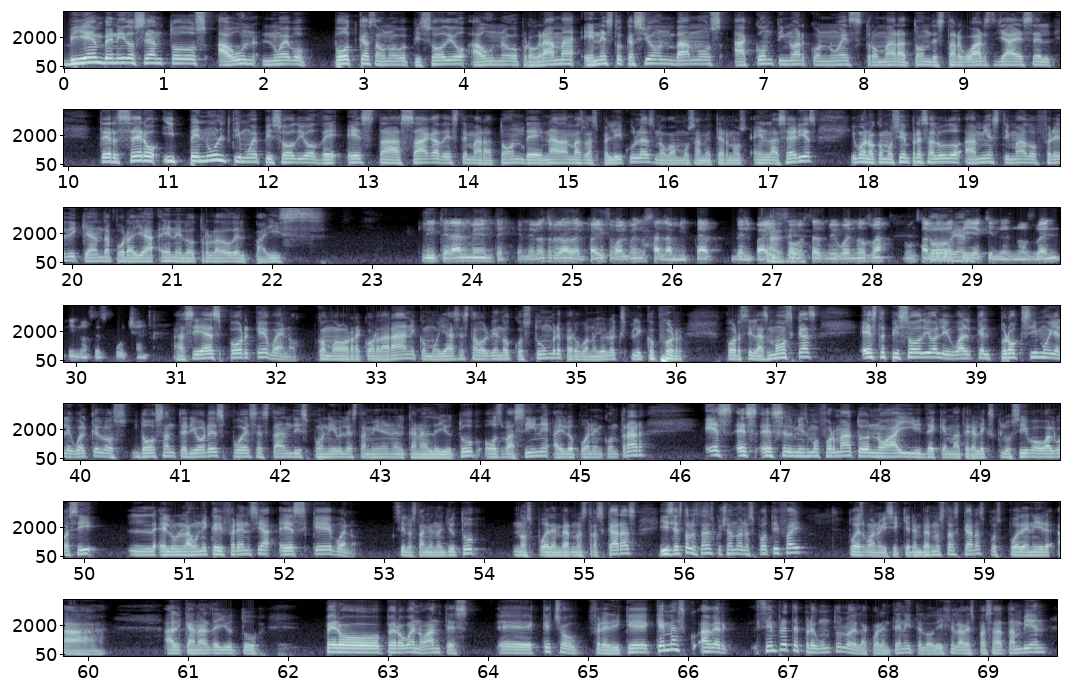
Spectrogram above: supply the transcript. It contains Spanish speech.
Bienvenidos sean todos a un nuevo podcast, a un nuevo episodio, a un nuevo programa. En esta ocasión vamos a continuar con nuestro maratón de Star Wars. Ya es el tercero y penúltimo episodio de esta saga, de este maratón de nada más las películas. No vamos a meternos en las series. Y bueno, como siempre saludo a mi estimado Freddy que anda por allá en el otro lado del país. Literalmente, en el otro lado del país, o al menos a la mitad del país. ¿Cómo estás, mi buen Osva? Un saludo a ti y a quienes nos ven y nos escuchan. Así es, porque, bueno, como recordarán y como ya se está volviendo costumbre, pero bueno, yo lo explico por, por si las moscas. Este episodio, al igual que el próximo y al igual que los dos anteriores, pues están disponibles también en el canal de YouTube, Osva Cine, ahí lo pueden encontrar. Es, es, es el mismo formato, no hay de que material exclusivo o algo así. la única diferencia es que, bueno, si lo están viendo en YouTube, nos pueden ver nuestras caras. Y si esto lo están escuchando en Spotify, pues bueno, y si quieren ver nuestras caras, pues pueden ir a, al canal de YouTube. Pero, pero bueno, antes, eh, ¿qué show, Freddy? ¿Qué, ¿Qué, me has... A ver, siempre te pregunto lo de la cuarentena y te lo dije la vez pasada también,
